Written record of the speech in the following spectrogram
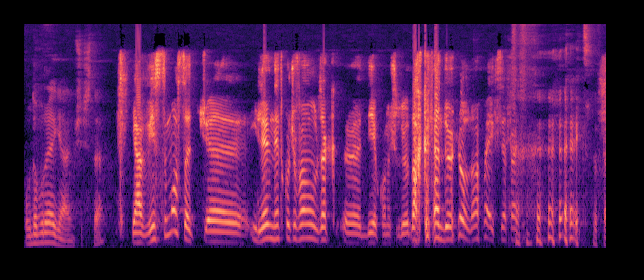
O da buraya gelmiş işte. Ya Winston Moss da e, ileri net koçu falan olacak e, diye konuşuluyordu. Hakikaten de öyle oldu ama XFL. Ekstra.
